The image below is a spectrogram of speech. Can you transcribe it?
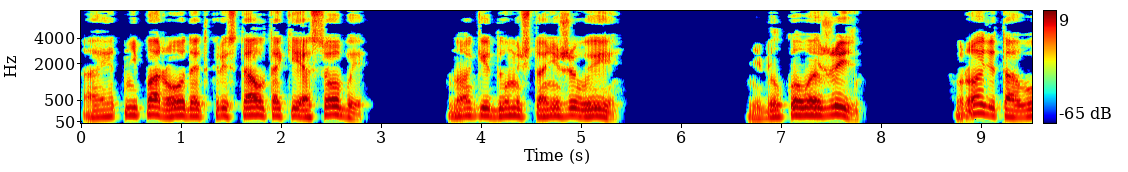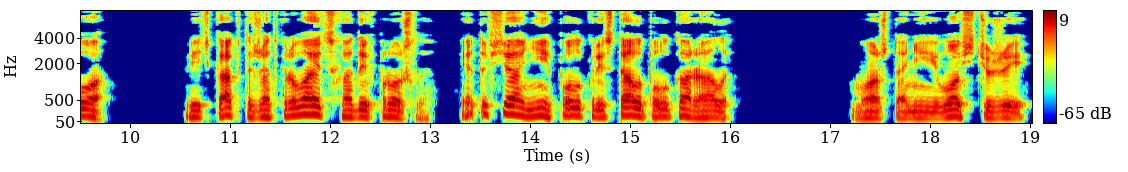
А это не порода, это кристаллы такие особые. Многие думают, что они живые. Небелковая жизнь. Вроде того. Ведь как-то же открываются ходы в прошлое. Это все они, полукристаллы, полукораллы. Может, они и вовсе чужие,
